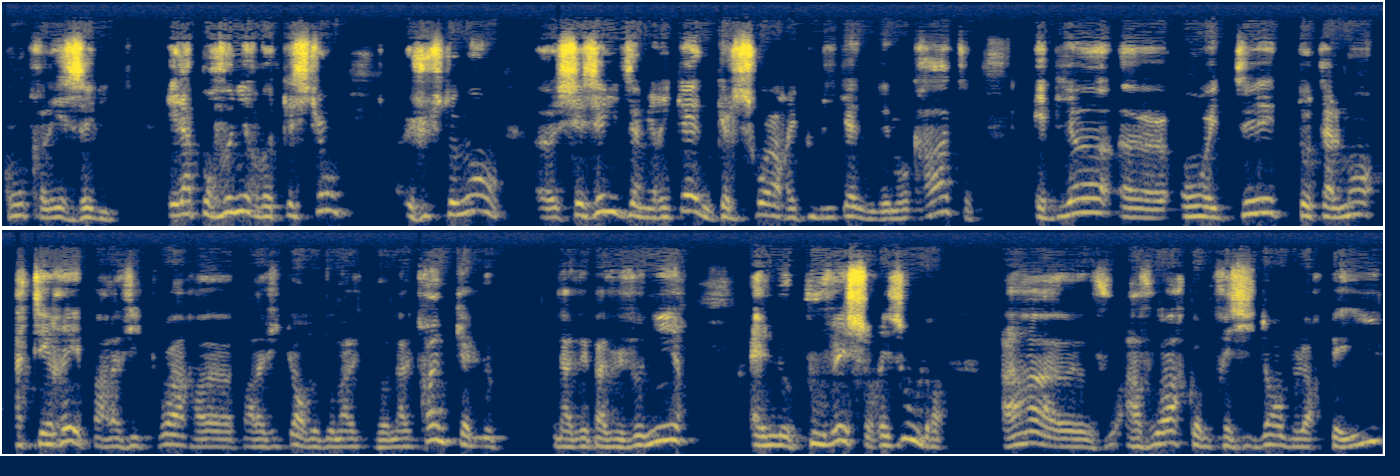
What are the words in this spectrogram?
contre les élites. Et là, pour venir à votre question, justement, euh, ces élites américaines, qu'elles soient républicaines ou démocrates, eh bien, euh, ont été totalement atterrées par la victoire, euh, par la victoire de Donald, Donald Trump, qu'elles n'avaient pas vu venir. Elles ne pouvaient se résoudre à avoir comme président de leur pays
